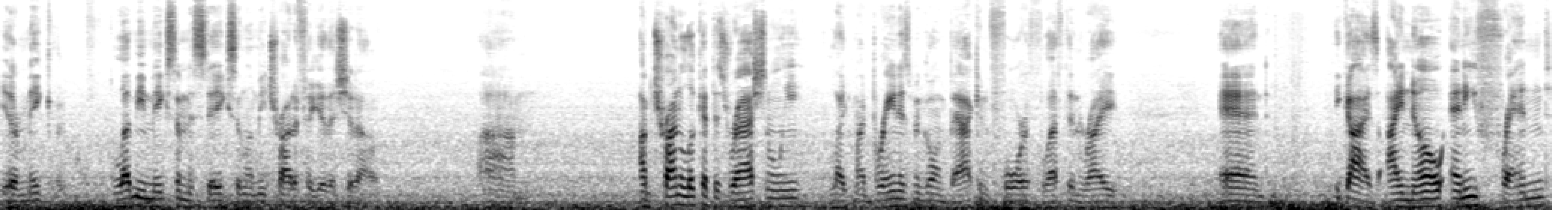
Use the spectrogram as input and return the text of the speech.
either make let me make some mistakes and let me try to figure this shit out. Um, I'm trying to look at this rationally. Like my brain has been going back and forth, left and right. And guys, I know any friend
